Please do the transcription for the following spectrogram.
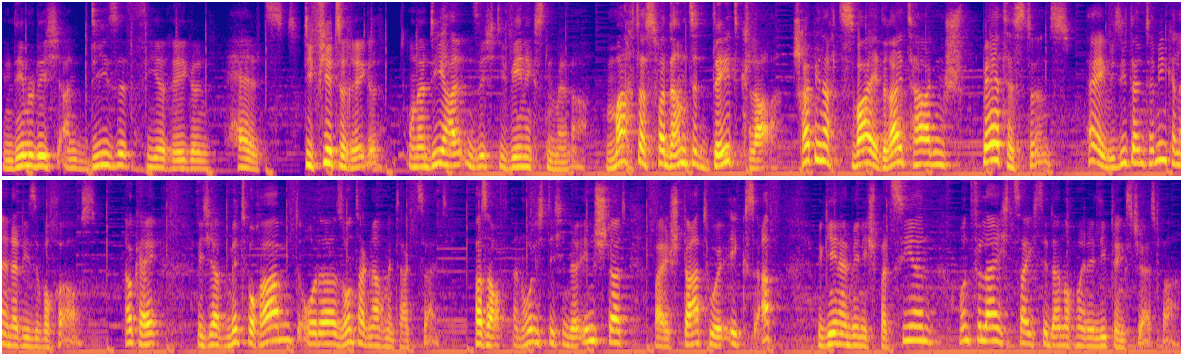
indem du dich an diese vier Regeln hältst. Die vierte Regel, und an die halten sich die wenigsten Männer. Mach das verdammte Date klar. Schreib ihr nach zwei, drei Tagen spätestens, hey, wie sieht dein Terminkalender diese Woche aus? Okay, ich habe Mittwochabend oder Sonntagnachmittag Zeit. Pass auf, dann hole ich dich in der Innenstadt bei Statue X ab, wir gehen ein wenig spazieren und vielleicht zeige ich dir dann noch meine Lieblings-Jazzbar.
